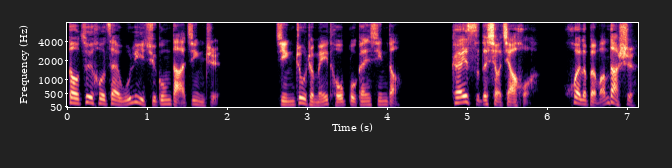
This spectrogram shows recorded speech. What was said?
到最后，再无力去攻打禁制，紧皱着眉头，不甘心道：“该死的小家伙，坏了本王大事！”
